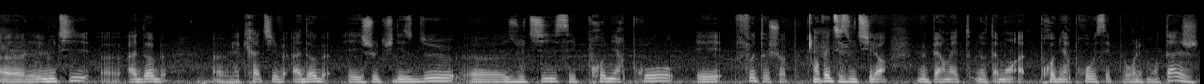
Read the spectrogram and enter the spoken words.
euh, l'outil euh, Adobe la créative Adobe et j'utilise deux euh, outils, c'est Premiere Pro et Photoshop. En fait, ces outils-là me permettent notamment Premiere Pro, c'est pour le montage,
